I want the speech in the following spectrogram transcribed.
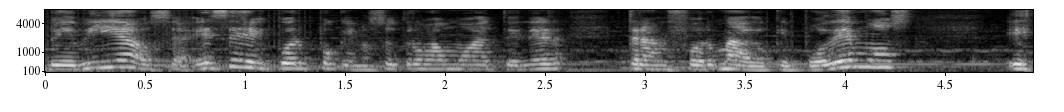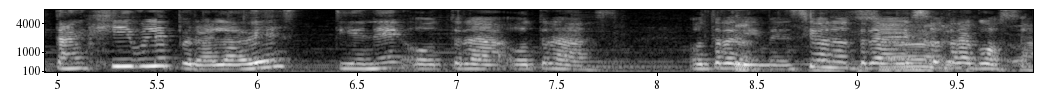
bebía, o sea, ese es el cuerpo que nosotros vamos a tener transformado, que podemos, es tangible, pero a la vez tiene otra, otras, otra dimensión, otra, es otra cosa.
